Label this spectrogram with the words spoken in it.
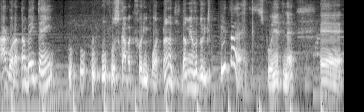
Agora, também tem o, o, os cabas que foram importantes. Damião Rodrigues Pita é expoente, né? É,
